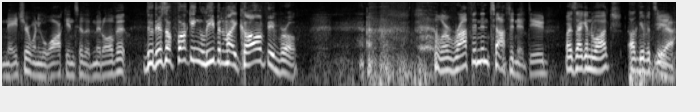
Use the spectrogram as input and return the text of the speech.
nature when you walk into the middle of it? Dude, there's a fucking leaf in my coffee, bro. We're roughing and toughing it, dude. My second watch, I'll give it to you. Yeah.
